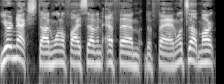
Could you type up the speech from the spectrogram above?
You're next on 1057 FM, The Fan. What's up, Mark?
